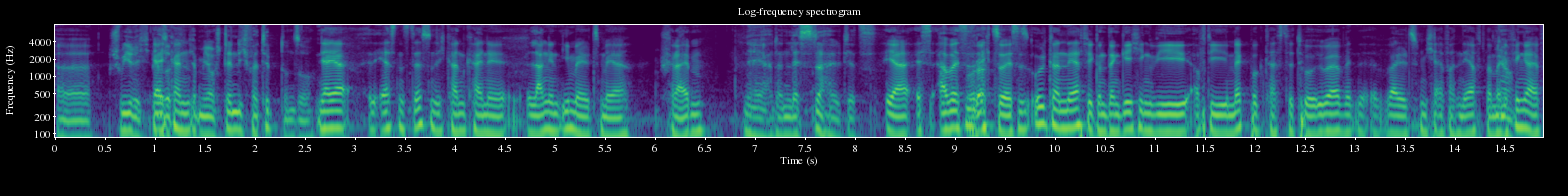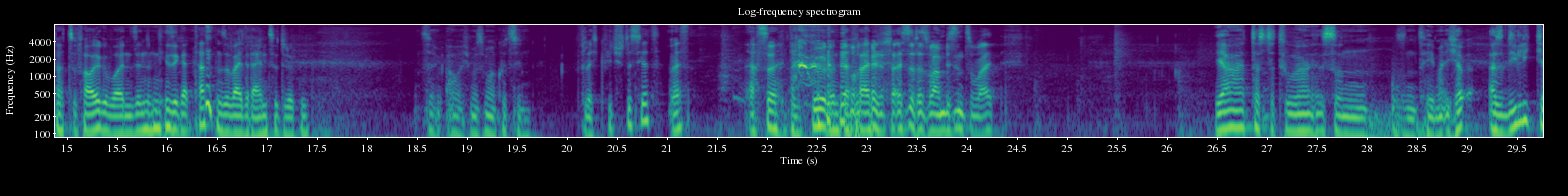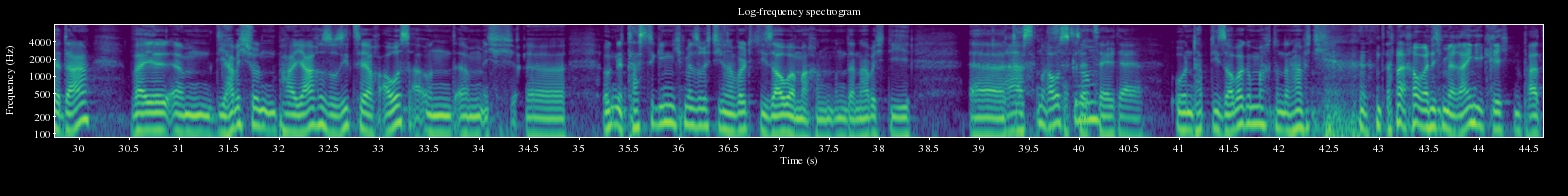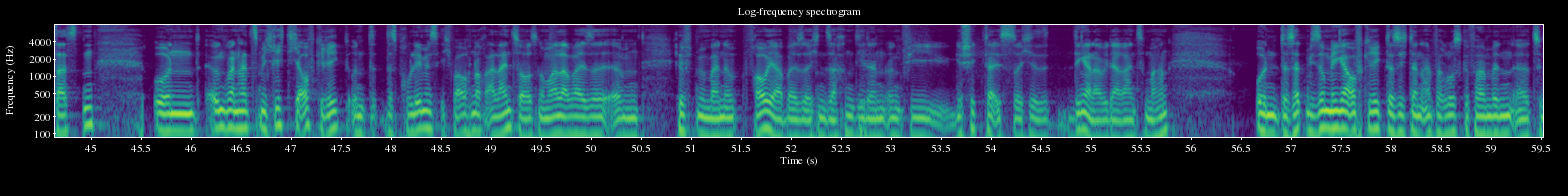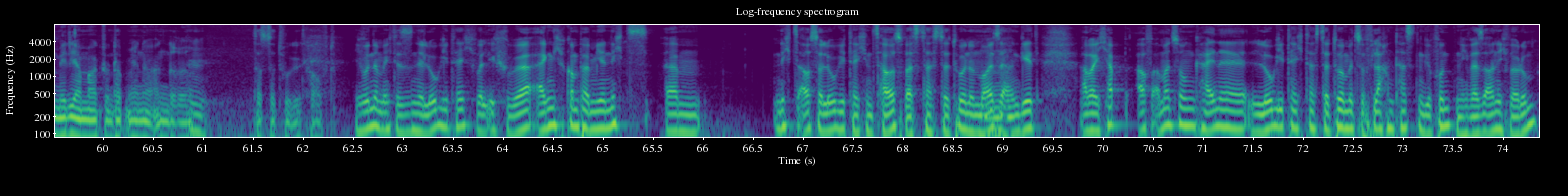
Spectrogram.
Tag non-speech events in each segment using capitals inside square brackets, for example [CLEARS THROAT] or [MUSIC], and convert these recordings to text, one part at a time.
äh, schwierig. Ja, ich also ich, kann- habe mich auch ständig vertippt und so. Ja, ja, erstens das und ich kann keine langen E-Mails mehr schreiben. Naja, dann lässt du halt jetzt. Ja, es, aber es ist Oder? echt so, es ist ultra nervig und dann gehe ich irgendwie auf die MacBook-Tastatur über, weil es mich einfach nervt, weil meine Ja. Finger einfach zu faul geworden sind, um diese Tasten so weit reinzudrücken. So, Oh, ich muss mal kurz den. Vielleicht quietscht es jetzt? Was? Achso, den Stuhl [LAUGHS] runterfallen. Scheiße, das war ein bisschen zu weit. Ja, Tastatur ist so ein, so ein Thema. Ich hab, also die liegt ja da, weil ähm, die habe ich schon ein paar Jahre, so sieht sie ja auch aus. Und ähm, ich äh, irgendeine Taste ging nicht mehr so richtig und dann wollte ich die sauber machen. Und dann habe ich die äh, Tasten das hast du rausgenommen Erzählt, ja, ja. und habe die sauber gemacht und dann habe ich die [LAUGHS] danach aber nicht mehr reingekriegt, ein paar Tasten. Und irgendwann hat es mich richtig aufgeregt und das Problem ist, ich war auch noch allein zu Hause. Normalerweise ähm, hilft mir meine Frau ja bei solchen Sachen, die dann irgendwie geschickter ist, solche Dinger da wieder reinzumachen. Und das hat mich so mega aufgeregt, dass ich dann einfach losgefahren bin äh, zum Mediamarkt und habe mir eine andere Tastatur gekauft. Ich wundere mich, das ist eine Logitech, weil ich schwöre, eigentlich kommt bei mir nichts, ähm, nichts außer Logitech ins Haus, was Tastaturen und Mäuse Mhm. angeht. Aber ich habe auf Amazon keine Logitech-Tastatur mit so flachen Tasten gefunden. Ich weiß auch nicht warum.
